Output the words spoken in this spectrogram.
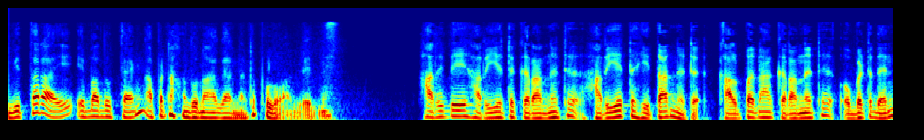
විතරයි ඒ බඳු තැන් අපට හඳුනා ගන්නට පුළුවන් වෙන්නේ. හරි දේ හරියට කරන්නට, හරියට හිතන්නට, කල්පනා කරන්නට ඔබට දැන්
